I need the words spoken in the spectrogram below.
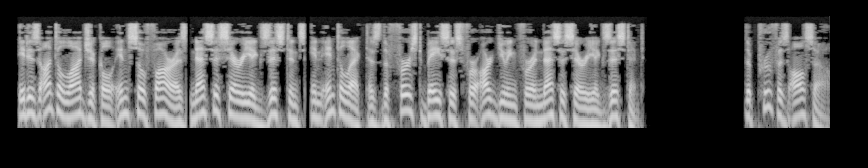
It is ontological insofar as necessary existence in intellect is the first basis for arguing for a necessary existent. The proof is also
